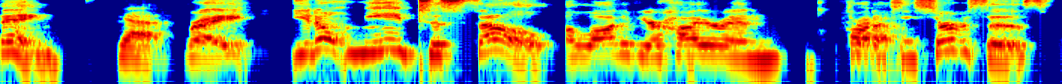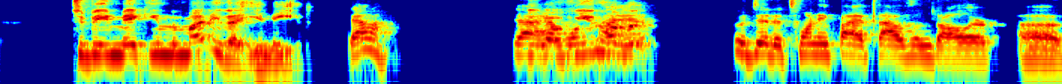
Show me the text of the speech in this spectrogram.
thing Yeah. right you don't need to sell a lot of your higher end products and services to be making the money that you need Yeah. Yeah. You know, have if you have a- who did a $25,000 uh,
